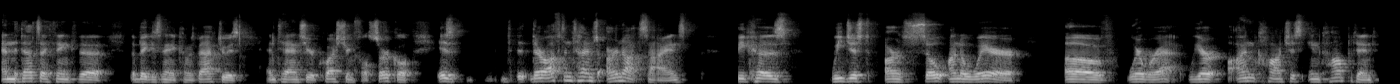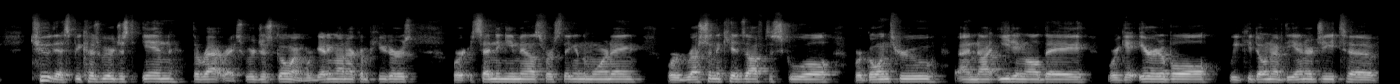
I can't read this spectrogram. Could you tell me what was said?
And that's, I think, the, the biggest thing it comes back to is, and to answer your question full circle, is th- there oftentimes are not signs because we just are so unaware of where we're at. We are unconscious, incompetent to this because we are just in the rat race. We're just going, we're getting on our computers, we're sending emails first thing in the morning. We're rushing the kids off to school. We're going through and not eating all day. We get irritable. We don't have the energy to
